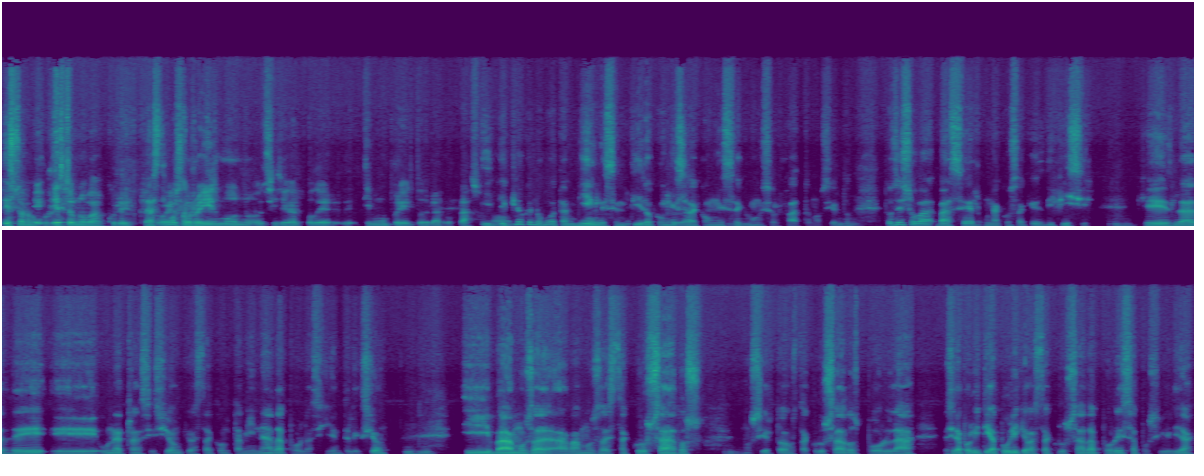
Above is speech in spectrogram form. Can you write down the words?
Esto, no e, esto no va a ocurrir. el correísmo, no, si llega al poder, eh, tiene un proyecto de largo plazo. Y, creo que no va tan bien el sentido con, esa, con, ese, con ese olfato, ¿no es cierto? Entonces eso va, va, a ser una cosa que es difícil, que es la de eh, una transición que va a estar contaminada por la siguiente elección. Y vamos a, vamos a estar cruzados, ¿no es cierto? Vamos a estar cruzados por la, es decir, la política pública va a estar cruzada por esa posibilidad.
